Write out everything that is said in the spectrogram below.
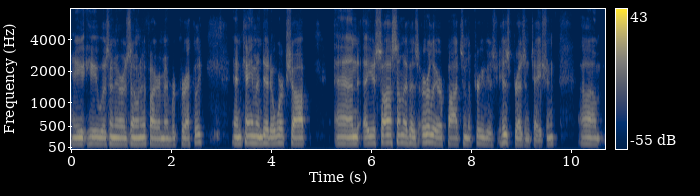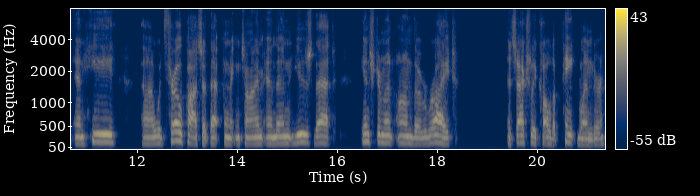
He, he was in Arizona, if I remember correctly, and came and did a workshop. And uh, you saw some of his earlier pots in the previous, his presentation. Um, and he uh, would throw pots at that point in time and then use that instrument on the right. It's actually called a paint blender.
